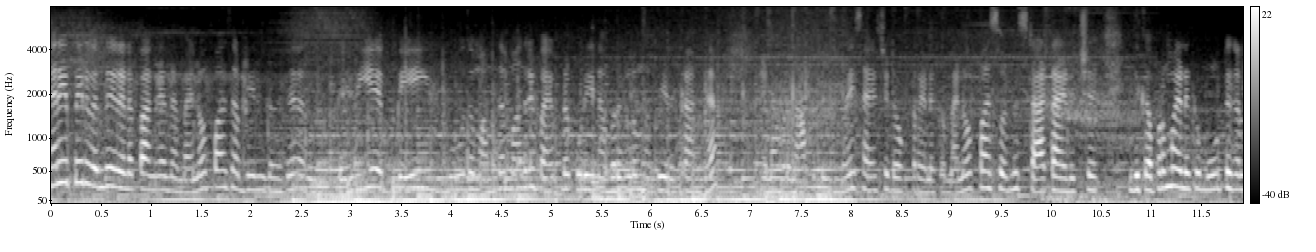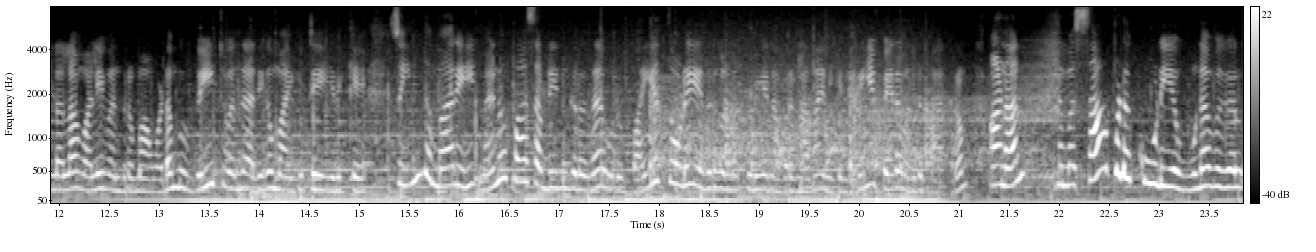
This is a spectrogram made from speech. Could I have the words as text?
நிறைய பேர் வந்து நினைப்பாங்க இந்த மெனோபாஸ் அப்படிங்கிறது அது ஒரு பெரிய பேய் பூதம் அந்த மாதிரி பயப்படக்கூடிய நபர்களும் வந்து இருக்காங்க. ஏன்னா ஒரு நாற்பத்தஞ்சு வயசு ஆயிடுச்சு டாக்டர் எனக்கு மெனோபாஸ் வந்து ஸ்டார்ட் ஆகிடுச்சு இதுக்கப்புறமா எனக்கு மூட்டுகள்லாம் வலி வந்துருமா உடம்பு வெயிட் வந்து அதிகமாகிக்கிட்டே இருக்கே. ஸோ இந்த மாதிரி மெனோபாஸ் அப்படிங்கிறத ஒரு பயத்தோடு எதிர்கொள்ளக்கூடிய நபர்களாக தான் இன்றைக்கி நிறைய பேரை வந்து பார்க்குறோம். ஆனால் நம்ம சாப்பிடக்கூடிய உணவுகள்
